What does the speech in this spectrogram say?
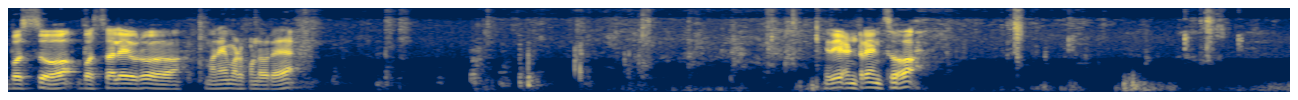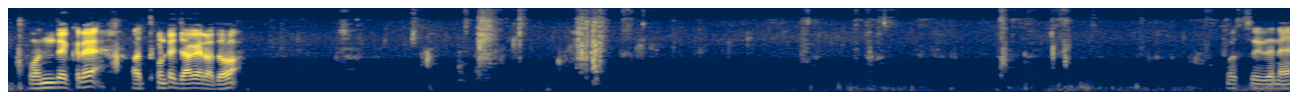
ಬಸ್ಸು, ಬಸ್ಸಲ್ಲೇ ಇವರು ಮನೆ ಮಾಡ್ಕೊಂಡವ್ರೆ. ಇದೇ ಎಂಟ್ರೆನ್ಸು. ಒಂದು ಎಕರೆ ಹತ್ತು ಗುಂಟೆ ಜಾಗ ಇರೋದು. ಬಸ್ ಇದೇನೆ.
